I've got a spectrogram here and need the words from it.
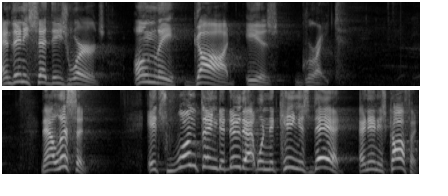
And then he said these words Only God is great. Now, listen, it's one thing to do that when the king is dead and in his coffin.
